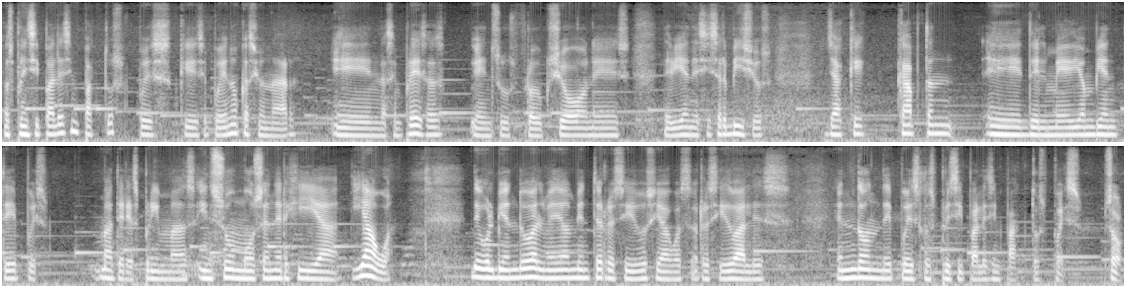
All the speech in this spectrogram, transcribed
Los principales impactos pues, que se pueden ocasionar en las empresas, en sus producciones de bienes y servicios, ya que captan eh, del medio ambiente, pues materias primas, insumos, energía y agua, devolviendo al medio ambiente residuos y aguas residuales, en donde pues los principales impactos pues son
